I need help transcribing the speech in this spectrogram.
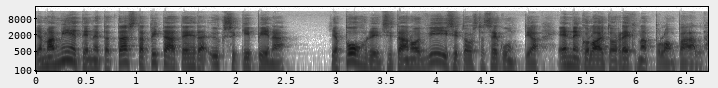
ja mä mietin, että tästä pitää tehdä yksi kipinä, ja pohdin sitä noin 15 sekuntia ennen kuin laitoin reknappulan päälle.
